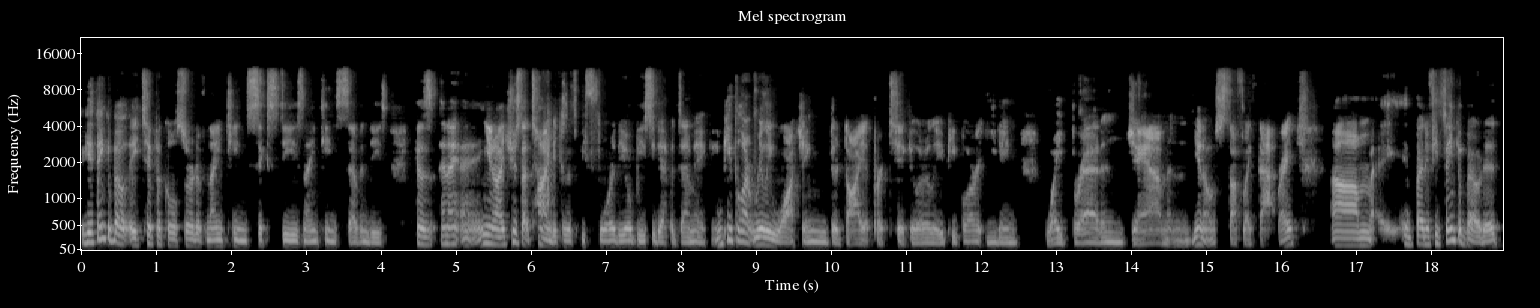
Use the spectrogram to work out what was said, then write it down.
If you think about a typical sort of 1960s, 1970s, because, and I, I, you know, I choose that time because it's before the obesity epidemic and people aren't really watching their diet particularly. People are eating white bread and jam and, you know, stuff like that, right? Um, but if you think about it,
